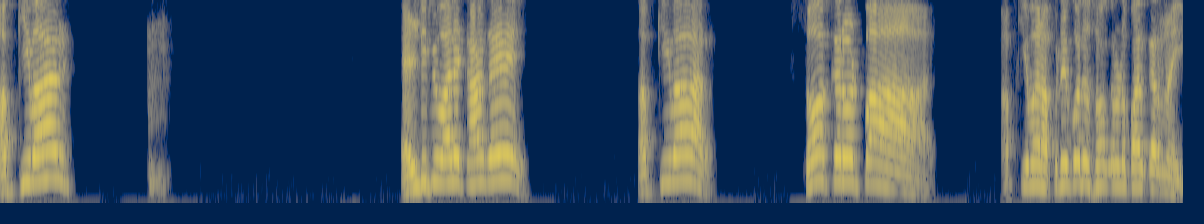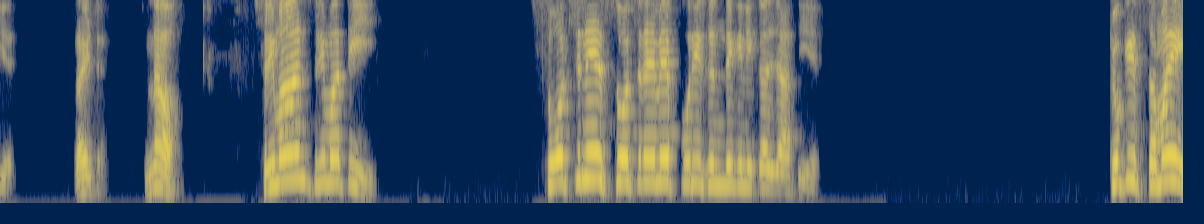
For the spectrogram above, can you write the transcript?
अब की बार एलडीपी वाले कहाँ गए? अब की बार, सौ करोड़ पार। अब की बार अपने को तो सौ करोड़ पार करना ही है। राइट नाउ श्रीमान श्रीमती सोचने सोचने में पूरी ज़िंदगी निकल जाती है। क्योंकि समय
